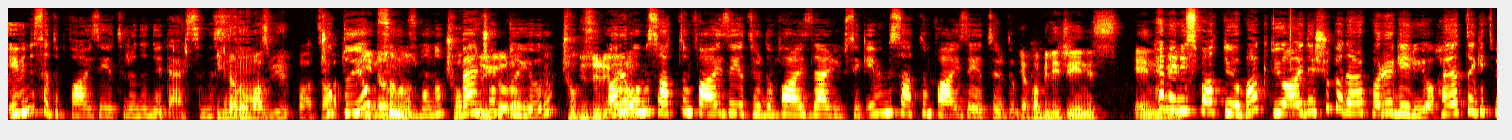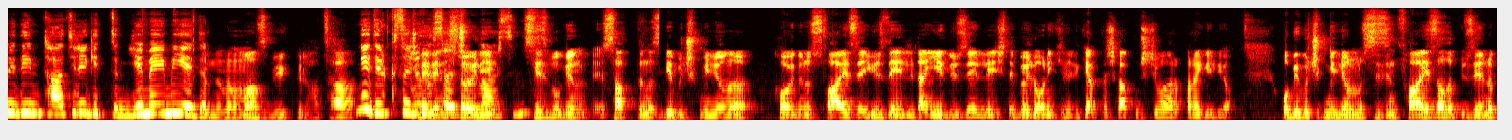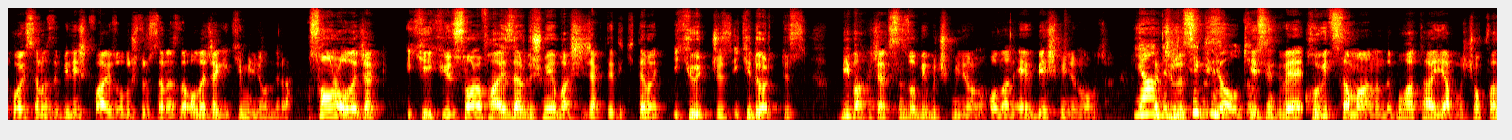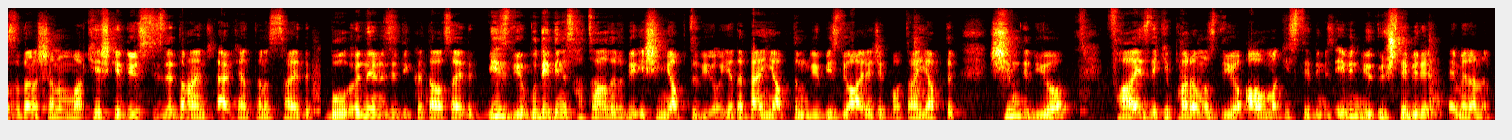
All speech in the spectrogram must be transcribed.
Evini satıp faize yatırana ne dersiniz? İnanılmaz büyük bir hata. Çok duyuyor İnanılmaz- musunuz bunu? Çok ben duyuyorum. çok duyuyorum. Çok üzülüyorum. Arabamı sattım faize yatırdım faizler yüksek. Evimi sattım faize yatırdım. Yapabileceğiniz en Hemen büyük ispatlıyor. Bak diyor ayda şu kadar para geliyor. Hayatta gitmediğim tatile gittim. Yemeğimi yedim. inanılmaz büyük bir hata. Nedir kısaca nasıl Nedeni söyleyeyim. açıklarsınız? Siz bugün e, sattığınız 1,5 milyonu koydunuz faize. %50'den 750 işte böyle 12 dedik yaklaşık 60 civarı para geliyor. O 1,5 milyonunu sizin faiz alıp üzerine koysanız da bileşik faiz oluştursanız da olacak 2 milyon lira. Sonra olacak 2-200 sonra faizler düşmeye başlayacak dedik değil mi? 2-300, 2-400 bir bakacaksınız o 1,5 milyon olan ev 5 milyon olacak. Yandı bitti kül oldu. Kesinlikle ve Covid zamanında bu hatayı yapmış çok fazla danışanım var. Keşke diyor siz de daha önce erken tanışsaydık, bu önerinizi dikkate alsaydık. Biz diyor bu dediğiniz hataları diyor eşim yaptı diyor ya da ben yaptım diyor. Biz diyor ailecek bu hatayı yaptık. Şimdi diyor faizdeki paramız diyor almak istediğimiz evin diyor üçte biri Emel Hanım.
